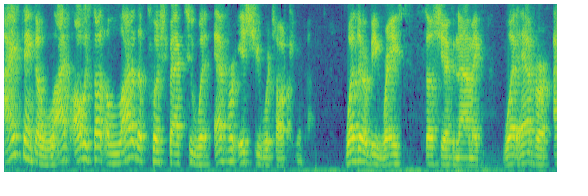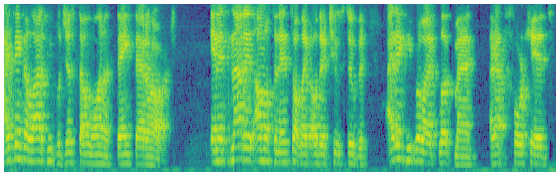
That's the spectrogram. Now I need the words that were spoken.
I think a lot, I've always thought a lot of the pushback to whatever issue we're talking about, whether it be race, socioeconomic, whatever, I think a lot of people just don't want to think that hard. And it's not a, almost an insult like, oh, they're too stupid. I think people are like, look, man, I got four kids.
